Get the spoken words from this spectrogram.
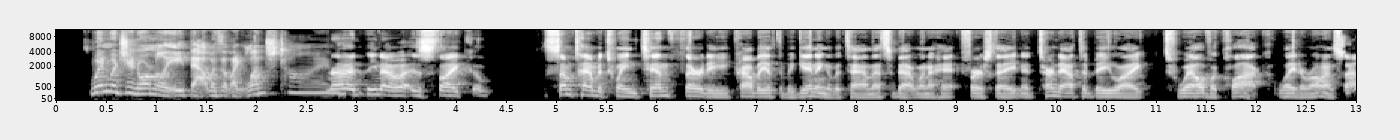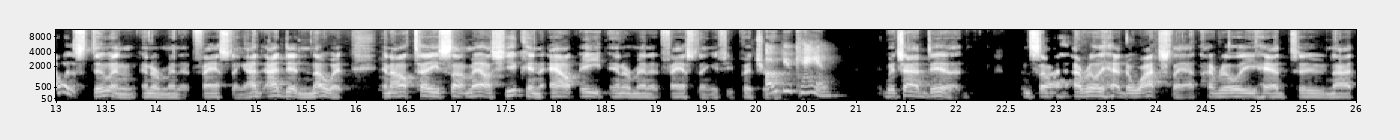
When would you normally eat that? Was it like lunchtime? No, you know, it's like um, sometime between 10.30 probably at the beginning of the time that's about when i had first ate and it turned out to be like 12 o'clock later on. So i was doing intermittent fasting. I, I, didn't know it. And i'll tell you something else. You can out eat intermittent fasting if you put your oh you can. Which i did. And so I, I really had to watch that. I really had to not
